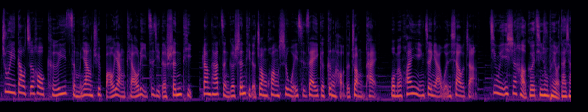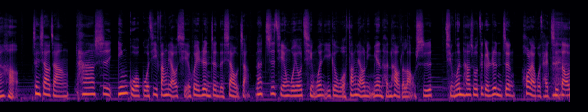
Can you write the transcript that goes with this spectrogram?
注意到之后可以怎么样去保养调理自己的身体，让他整个身体的状况是维持在一个更好的状态。我们欢迎郑雅文校长，静文医生好，各位听众朋友大家好。郑校长他是英国国际芳疗协会认证的校长。那之前我有请问一个我芳疗里面很好的老师。请问他说这个认证，后来我才知道，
